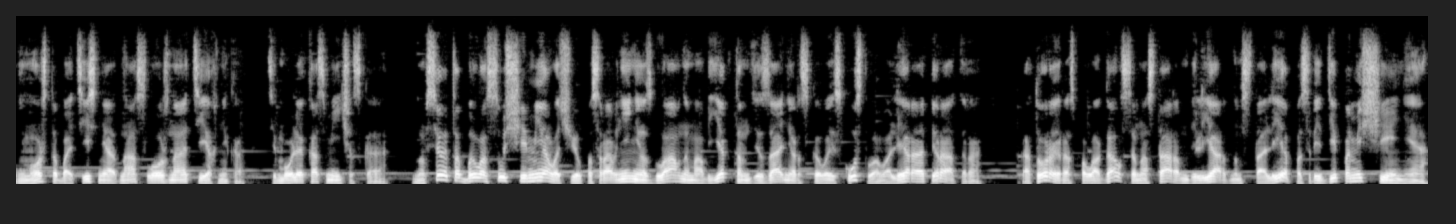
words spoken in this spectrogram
не может обойтись ни одна сложная техника – тем более космическая. Но все это было сущей мелочью по сравнению с главным объектом дизайнерского искусства Валера-оператора, который располагался на старом бильярдном столе посреди помещения.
